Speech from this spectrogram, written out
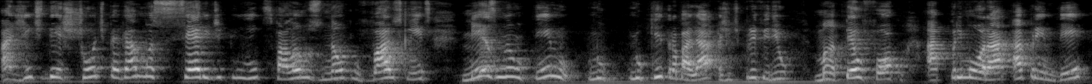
a gente deixou de pegar uma série de clientes, falamos não por vários clientes, mesmo não tendo no, no que trabalhar, a gente preferiu manter o foco, aprimorar, aprender,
